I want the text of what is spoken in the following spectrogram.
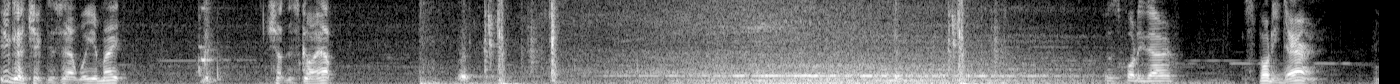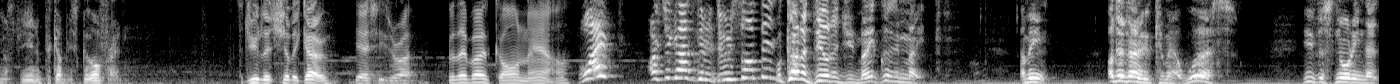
you go check this out, will you, mate? Shut this guy up. What's Spotty Darren? Spotty Darren. He must be here to pick up his girlfriend. Did you let Shelley go? Yeah, she's right. But they're both gone now. What? Aren't you guys gonna do something? What kind of deal did you make with him, mate? I mean, I don't know who came out worse. You for snorting that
